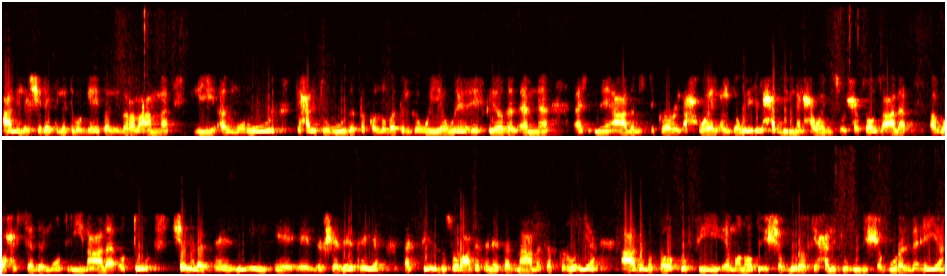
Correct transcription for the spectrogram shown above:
عن الارشادات التي وجهتها الإدارة العامة للمرور في حالة وجود التقلبات الجوية والقياده الامنه أثناء عدم استقرار الأحوال الجوية للحد من الحوادث والحفاظ على أرواح السادة المواطنين على الطرق. شملت هذه الارشادات هي السير بسرعة تتناسب مع مسافة الرؤية عدم التوقف في مناطق الشبورة في حالة وجود الشبورة المائية.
